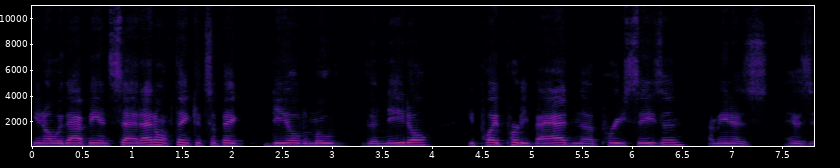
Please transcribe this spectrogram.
you know, with that being said, I don't think it's a big deal to move the needle. He played pretty bad in the preseason. I mean, his his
